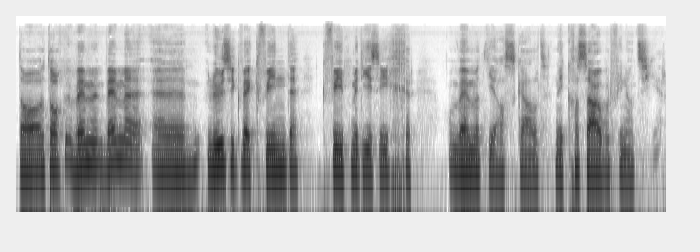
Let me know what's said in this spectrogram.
Da, da, wenn man, wenn man äh, eine Lösung finden findet man die sicher. Und wenn man das Geld nicht kann sauber finanzieren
